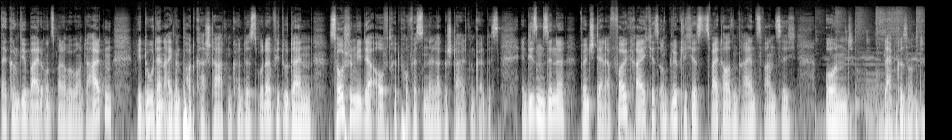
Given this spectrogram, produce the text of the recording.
Da können wir beide uns mal darüber unterhalten, wie du deinen eigenen Podcast starten könntest oder wie du deinen Social Media Auftritt professioneller gestalten könntest. In diesem Sinne wünsche ich dir ein erfolgreiches und glückliches 2023 und bleib gesund.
